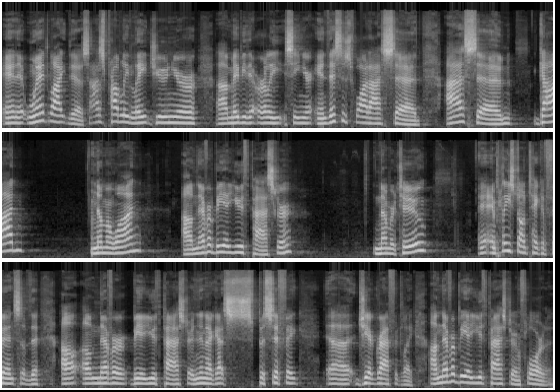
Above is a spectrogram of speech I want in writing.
And it went like this. I was probably late junior, uh, maybe the early senior. And this is what I said. I said, God, number one, I'll never be a youth pastor. Number two, and, please don't take offense of the, I'll, I'll never be a youth pastor. And then I got specific uh, geographically. I'll never be a youth pastor in Florida.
